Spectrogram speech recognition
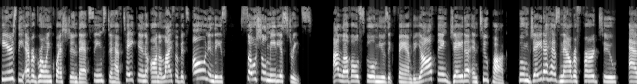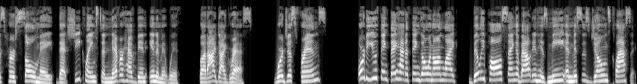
here's the ever growing question that seems to have taken on a life of its own in these social media streets. I love old school music fam. Do y'all think Jada and Tupac, whom Jada has now referred to as her soulmate that she claims to never have been intimate with, but I digress, were just friends? Or do you think they had a thing going on like Billy Paul sang about in his Me and Mrs. Jones classic?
